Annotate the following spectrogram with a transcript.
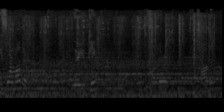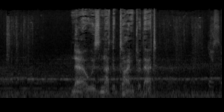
Before mother. Where you came from. Mother, father? Now is not the time for that. Yes, sir.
